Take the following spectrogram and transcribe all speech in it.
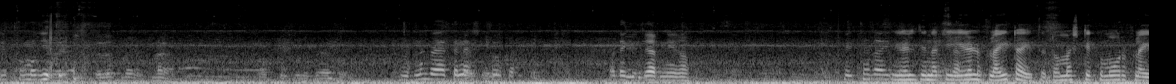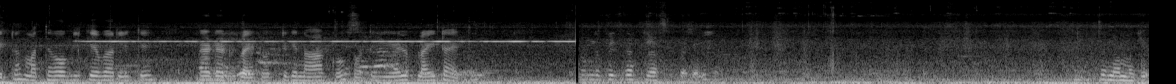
ಟ್ರಿಪ್ ಮುಗೀತು. ಒಟ್ಟಿಗೆ ಜರ್ನಿ ಏಳು ದಿನಕ್ಕೆ ಏಳು ಫ್ಲೈಟ್ ಆಯಿತು. ಡೊಮೆಸ್ಟಿಕ್ ಮೂರು ಫ್ಲೈಟ್ ಮತ್ತೆ ಹೋಗಲಿಕ್ಕೆ ಬರಲಿಕ್ಕೆ ಎರಡೆರಡು ಫ್ಲೈಟ್ ಒಟ್ಟಿಗೆ ನಾಲ್ಕು ಒಟ್ಟಿಗೆ ಏಳು ಫ್ಲೈಟ್ ಆಯಿತು. ಒಂದು ಬಿಸ್ನೆಸ್ ಕ್ಲಾಸ್ ತಗೊಳ್ಳಿ. ಇದು ನಮಗೆ.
